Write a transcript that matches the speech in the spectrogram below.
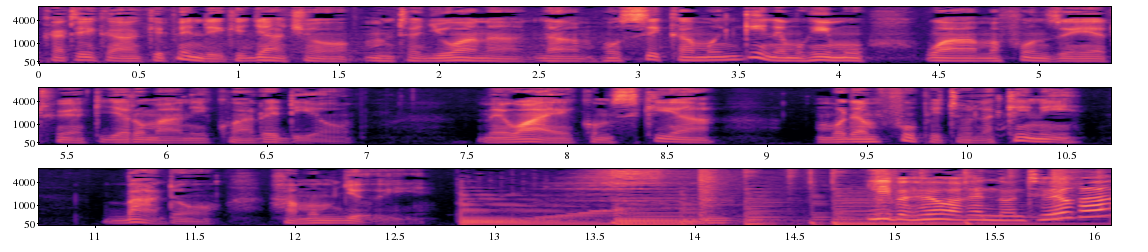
katika kipindi kijacho mtajuana na mhusika mwingine muhimu wa mafunzo yetu ya kijerumani kwa redio mewahi kumsikia muda mfupi tu lakini bado hamumjui liebe Hörerinnen und Hörer,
